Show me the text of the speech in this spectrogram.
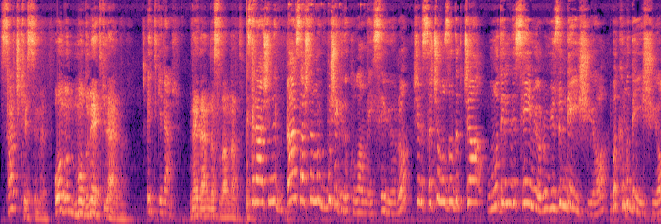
saç kesimi onun modunu etkiler mi? Etkiler. Neden? Nasıl anlat? Mesela şimdi ben saçlarımı bu şekilde kullanmayı seviyorum. Şimdi saçım uzadıkça modelini sevmiyorum. Yüzüm değişiyor. Bakımı değişiyor.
